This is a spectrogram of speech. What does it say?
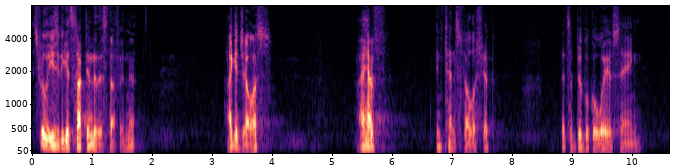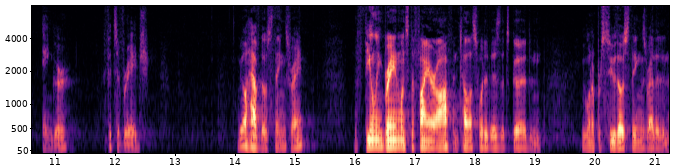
It's really easy to get sucked into this stuff, isn't it? I get jealous. I have intense fellowship. That's a biblical way of saying anger, fits of rage. We all have those things, right? The feeling brain wants to fire off and tell us what it is that's good, and we want to pursue those things rather than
